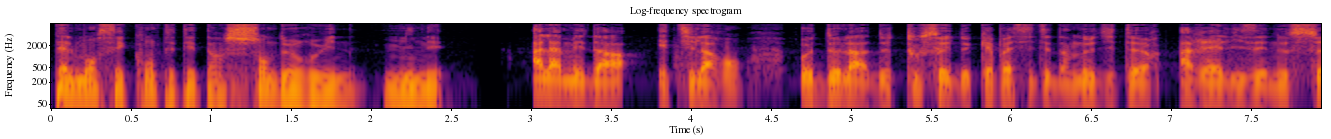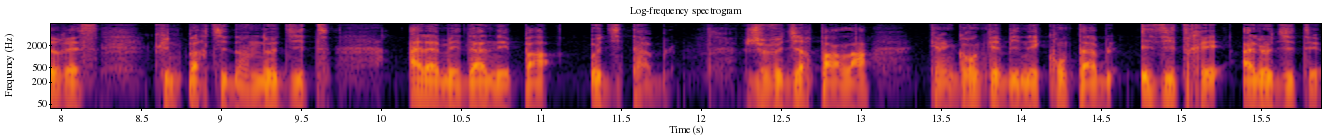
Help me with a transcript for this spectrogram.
tellement ses comptes étaient un champ de ruines miné. Alameda est hilarant. Au-delà de tout seuil de capacité d'un auditeur à réaliser ne serait-ce qu'une partie d'un audit, Alameda n'est pas auditable. Je veux dire par là qu'un grand cabinet comptable hésiterait à l'auditer.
